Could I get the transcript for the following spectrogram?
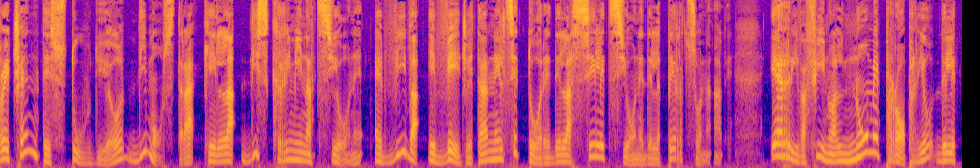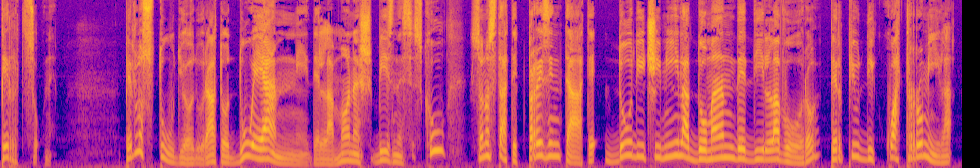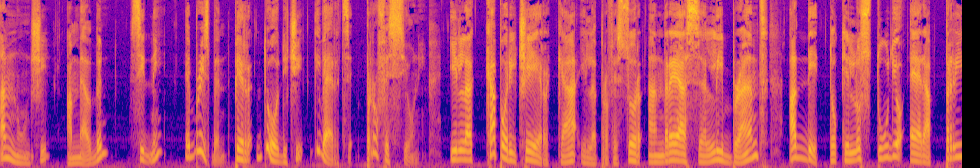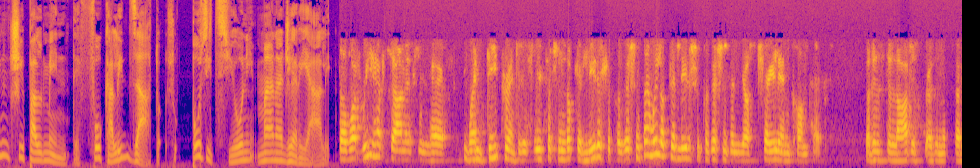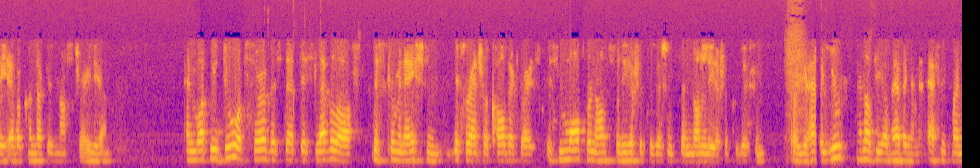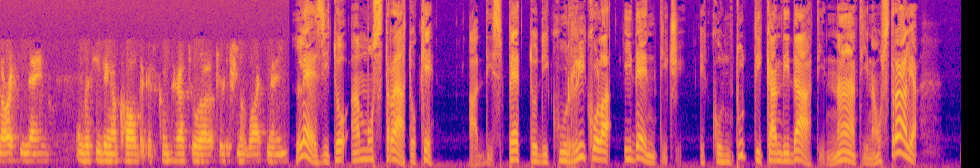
recente studio dimostra che la discriminazione è viva e vegeta nel settore della selezione del personale e arriva fino al nome proprio delle persone. Per lo studio durato due anni della Monash Business School sono state presentate 12.000 domande di lavoro per più di 4.000 annunci a Melbourne, Sydney e Brisbane per 12 diverse professioni. Il caporicerca, il professor Andreas Liebrandt, ha detto che lo studio era principalmente focalizzato su posizioni manageriali. So what we have done is we have went deeper into this research and looked at leadership positions, and we looked at leadership positions in the Australian context. This is the largest resume study ever conducted in Australia. And what we do observe is that this level of discrimination, differential callback rates, is more pronounced for leadership positions than non-leadership positions. So you have a huge penalty of having an ethnic minority name and receiving a callback as compared to a traditional white name. L'esito ha mostrato che, a dispetto di curricula identici e con tutti i candidati nati in Australia,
